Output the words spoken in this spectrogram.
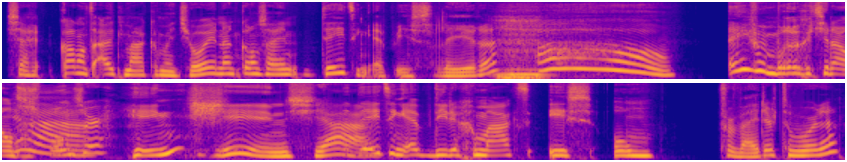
zij kan het uitmaken met Joy en dan kan zij een dating app installeren. Oh, Even een bruggetje naar onze Ja. sponsor, Hinge. Hinge, ja. De dating app die er gemaakt is om verwijderd te worden.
